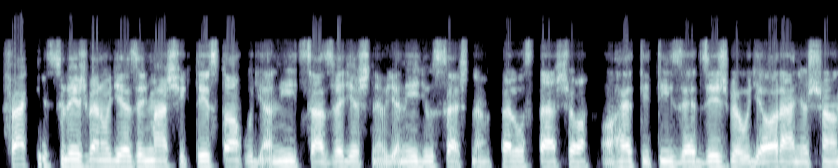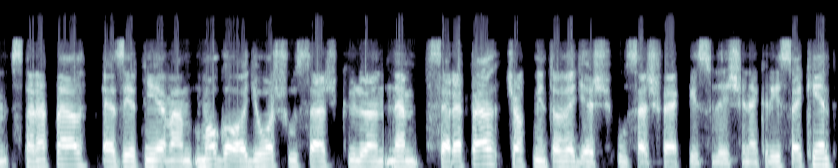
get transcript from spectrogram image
Felkészülésben ugye ez egy másik tészta, ugye a 400 vegyesnél, ugye a négy úszás nem felosztása a heti 10 edzésbe ugye arányosan szerepel, ezért nyilván maga a gyors úszás külön nem szerepel, csak mint a vegyes úszás felkészülésének részeként,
